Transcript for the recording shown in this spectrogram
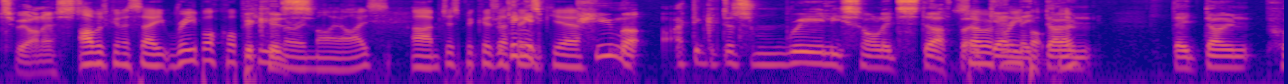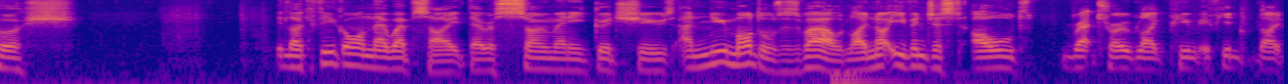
To be honest, I was going to say Reebok or Puma Because- in my eyes, um, just because the I thing think is, yeah, Puma, I think have done some really solid stuff, but So again, Reebok, they don't they don't push. Like if you go on their website, there are so many good shoes and new models as well. Like not even just old retro like Puma. If you like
